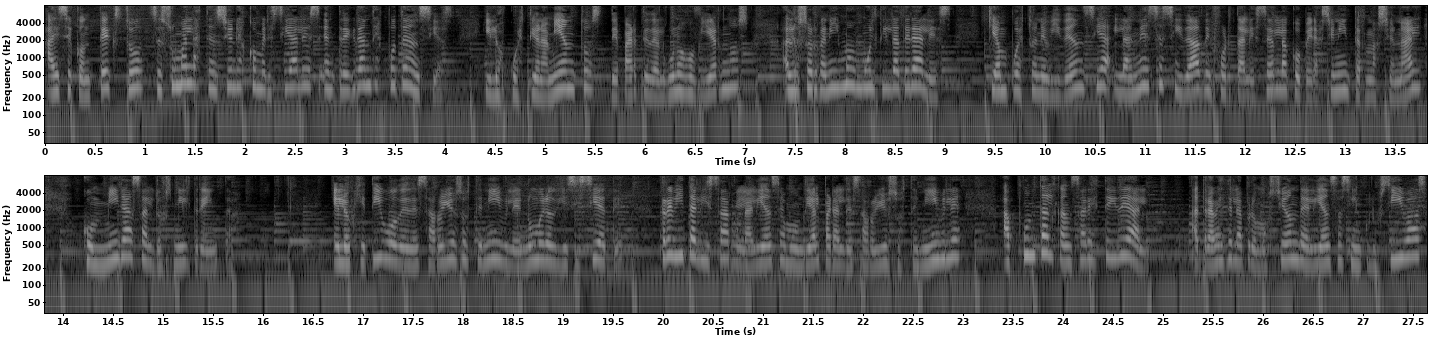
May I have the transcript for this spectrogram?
A ese contexto se suman las tensiones comerciales entre grandes potencias y los cuestionamientos de parte de algunos gobiernos a los organismos multilaterales que han puesto en evidencia la necesidad de fortalecer la cooperación internacional con miras al 2030. El Objetivo de Desarrollo Sostenible número 17, revitalizar la Alianza Mundial para el Desarrollo Sostenible, apunta a alcanzar este ideal a través de la promoción de alianzas inclusivas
